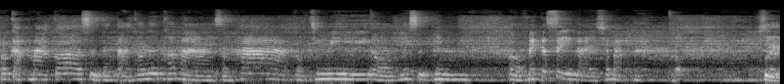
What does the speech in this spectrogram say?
พอกลับมาก็สื่อต่างๆ ก็เริ่มเข้ามาสัมภาษณ์ออกทีวีออกหนังสือพิมพ์ออกแมกกาซีนหลายฉบับค่ะครับสื่อ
